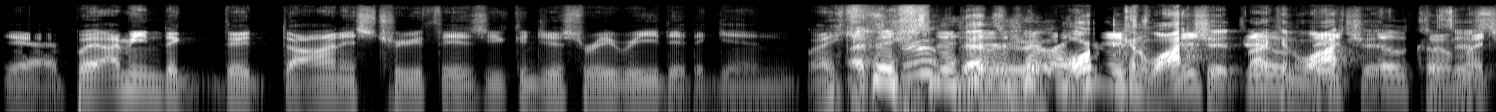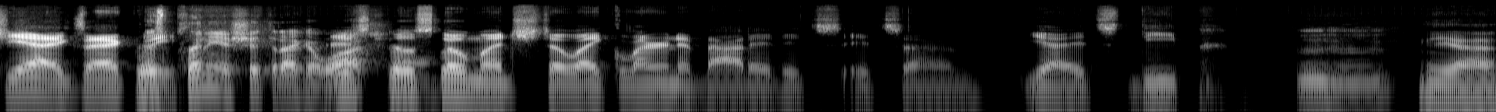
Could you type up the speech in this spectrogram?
yeah, but I mean the, the the honest truth is you can just reread it again. Like That's true, that's true. Or I can watch there's it. I can watch it, still 'cause so there's- much. Yeah, exactly. There's plenty of shit that I can watch. There's watch. still so much to like learn about it. It's it's um yeah, it's deep. Mm-hmm. Yeah.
